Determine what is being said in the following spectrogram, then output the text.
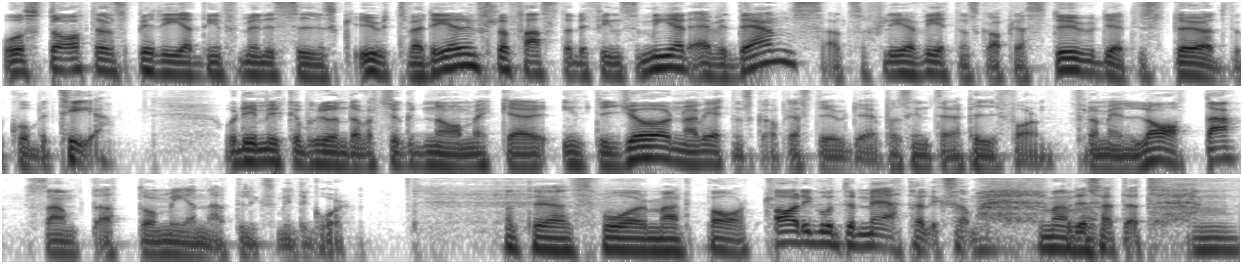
Och Statens beredning för medicinsk utvärdering slår fast att det finns mer evidens, alltså fler vetenskapliga studier till stöd för KBT. Och det är mycket på grund av att psykodynamiker inte gör några vetenskapliga studier på sin terapiform, för de är lata samt att de menar att det liksom inte går. Att det är svårmätbart? Ja, det går inte att mäta liksom, Men, på det sättet. Mm.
